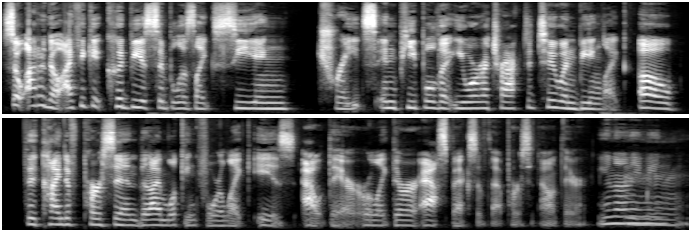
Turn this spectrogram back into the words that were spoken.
so I don't know. I think it could be as simple as like seeing traits in people that you are attracted to and being like, "Oh, the kind of person that I'm looking for like is out there or like there are aspects of that person out there." You know what I mean? Mhm.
